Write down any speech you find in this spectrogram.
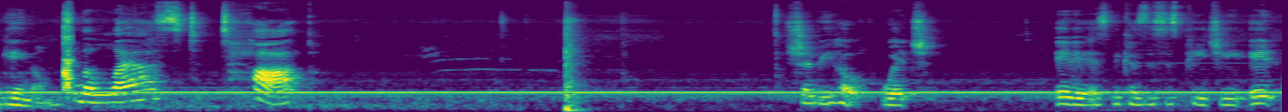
gingham. The last top should be Hope, which it is because this is peachy. It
